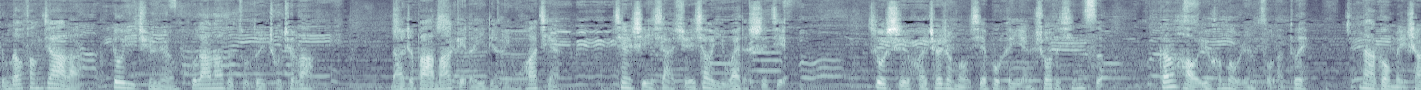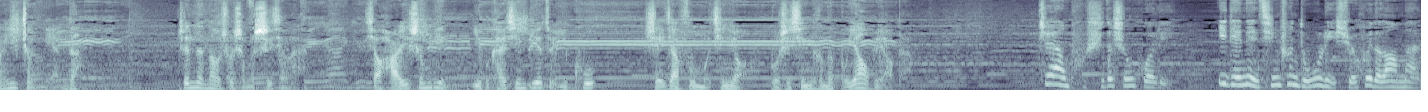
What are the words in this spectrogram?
等到放假了，又一群人呼啦啦的组队出去浪，拿着爸妈给的一点零花钱，见识一下学校以外的世界。若是怀揣着某些不可言说的心思。刚好又和某人组了队，那够美上一整年的。真的闹出什么事情来，小孩一生病，一不开心憋嘴一哭，谁家父母亲友不是心疼的不要不要的？这样朴实的生活里，一点点青春读物里学会的浪漫，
